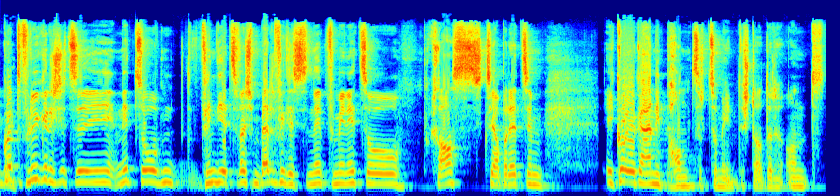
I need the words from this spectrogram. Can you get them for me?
gut, der Flüger ist jetzt äh, nicht so, finde ich jetzt, weißt du, im Battlefield ist es nicht, für mich nicht so krass aber jetzt im, ich gehe ja gerne in Panzer zumindest, oder? Und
